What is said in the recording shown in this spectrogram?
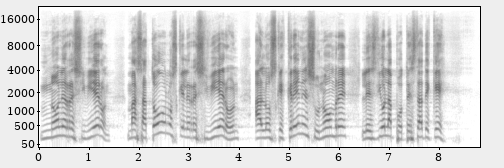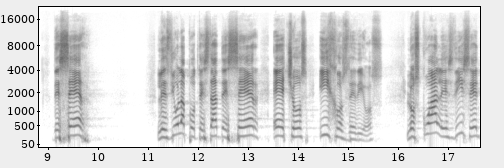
no le recibieron. Mas a todos los que le recibieron, a los que creen en su nombre, les dio la potestad de qué? De ser. Les dio la potestad de ser hechos hijos de Dios, los cuales dicen,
